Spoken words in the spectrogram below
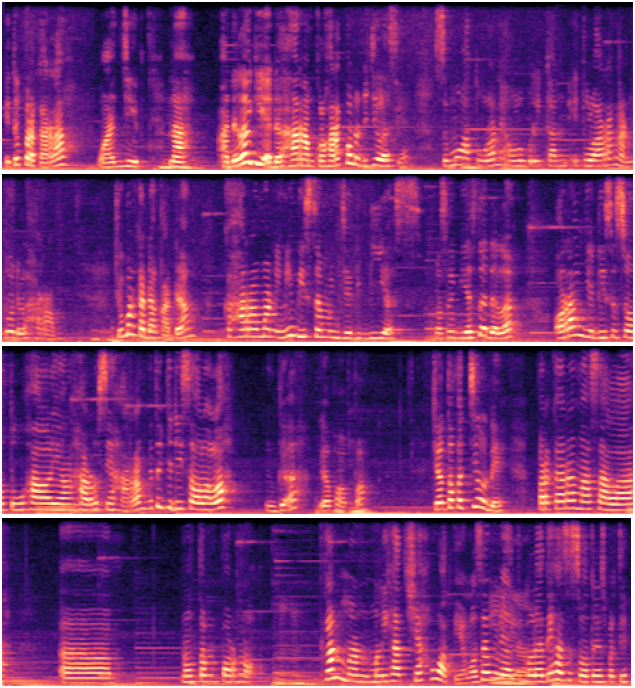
Itu perkara wajib. Nah ada lagi ada haram. Kalau haram kan udah jelas ya. Semua aturan yang Allah berikan itu larangan itu adalah haram. Cuman kadang-kadang keharaman ini bisa menjadi bias. Maksudnya bias adalah orang jadi sesuatu hal yang harusnya haram itu jadi seolah-olah enggak, enggak apa-apa. Contoh kecil deh, perkara masalah um, nonton porno. Itu kan melihat syahwat ya maksudnya melihat Iya. melihat sesuatu yang seperti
